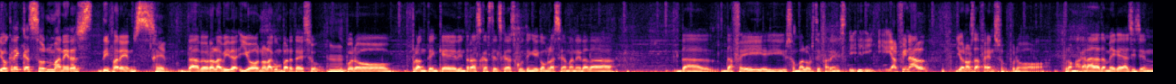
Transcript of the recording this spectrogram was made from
Jo crec que són maneres diferents Sí. de veure la vida. Jo no la comparteixo, mm. però, però entenc que dintre dels castells cadascú tingui com la seva manera de, de, de fer i, i són valors diferents. I, i, I al final jo no els defenso, però, però m'agrada també que hi hagi gent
